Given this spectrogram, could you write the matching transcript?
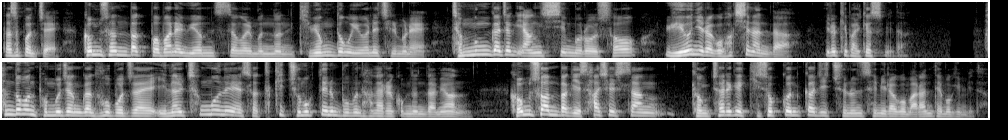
다섯 번째 검수한박 법안의 위험성을 묻는 김영동 의원의 질문에 전문가적 양심으로서 위헌이라고 확신한다 이렇게 밝혔습니다. 한동훈 법무장관 후보자의 이날 청문회에서 특히 주목되는 부분 하나를 꼽는다면 검수한박이 사실상 경찰에게 기소권까지 주는 셈이라고 말한 대목입니다.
